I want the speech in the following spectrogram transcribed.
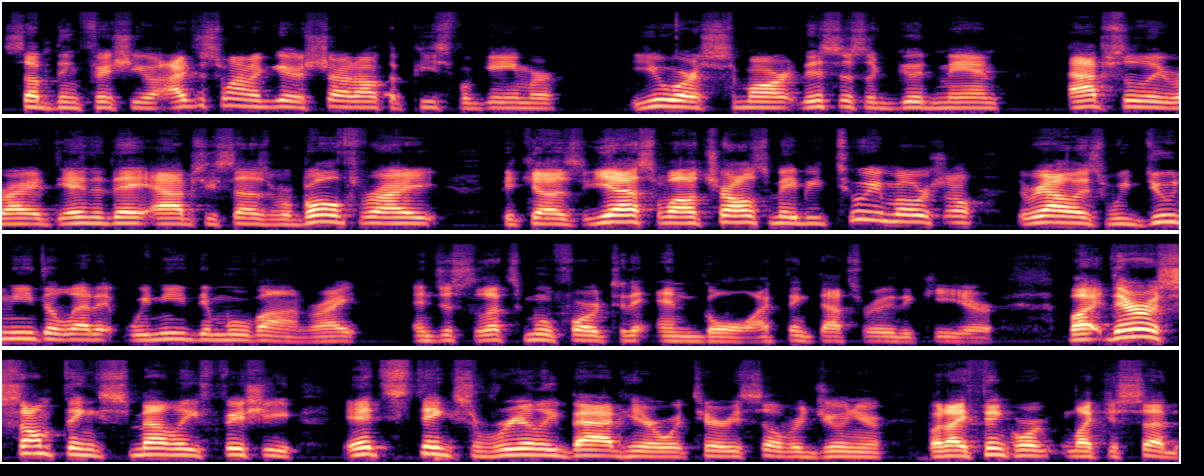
something fishy. I just want to give a shout out to Peaceful Gamer. You are smart. This is a good man. Absolutely right. At the end of the day, Abs, he says we're both right because yes, while Charles may be too emotional, the reality is we do need to let it. We need to move on, right? And just let's move forward to the end goal. I think that's really the key here. But there is something smelly, fishy. It stinks really bad here with Terry Silver Jr. But I think we're like you said,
